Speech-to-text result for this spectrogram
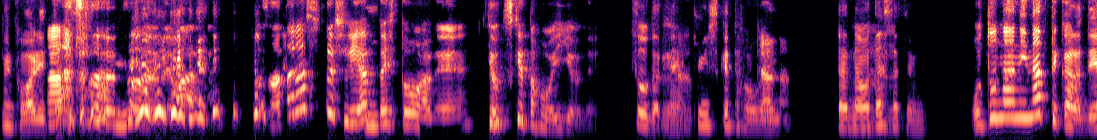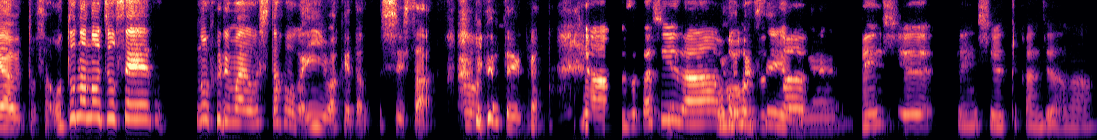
なんか割と。あ、そう、うんそうだね。まあ、そうそう、新しく知り合うんった人はね、気をつけた方がいいよね。そうだね。あ、気をつけた方がいい。だ。だんだん私うん。たちも。大人になってから出会うとさ、大人の女性の振る舞いをした方がいいわけだしさ。そうなんていうか、ね。いや、難しいな。難もうずしいよっとね。練習、練習って感じだな。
